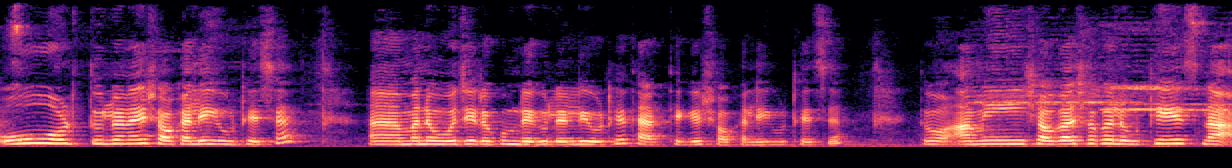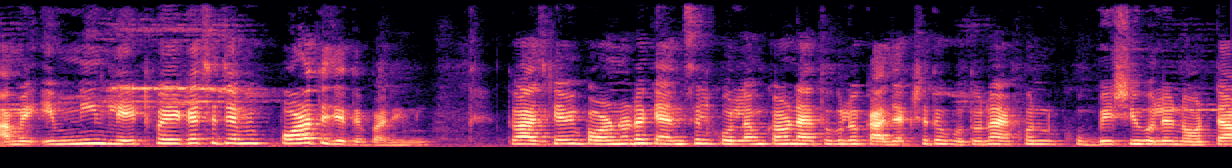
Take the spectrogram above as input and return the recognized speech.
ও ওর তুলনায় সকালেই উঠেছে। মানে ও যেরকম রেগুলারলি উঠে, তার থেকে সকালেই উঠেছে। তো আমি সকাল সকাল উঠে না আমি এমনি লেট হয়ে গেছে যে আমি পড়াতে যেতে পারিনি। তো আজকে আমি পড়ানোটা ক্যান্সেল করলাম, কারণ এতগুলো কাজ একসাথে হতো না। এখন খুব বেশি হলে নটা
